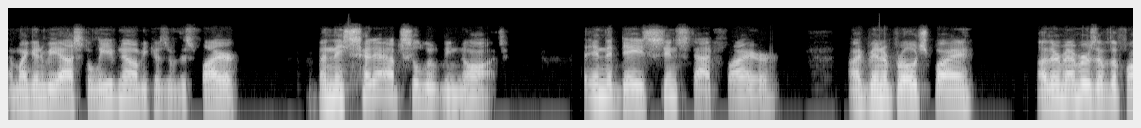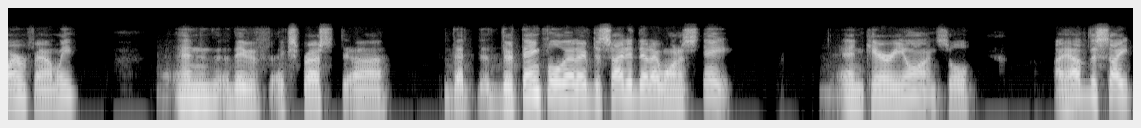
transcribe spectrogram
Am I going to be asked to leave now because of this fire?" And they said, "Absolutely not." in the days since that fire, I've been approached by other members of the farm family and they've expressed uh, that they're thankful that I've decided that I want to stay and carry on. So I have the site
